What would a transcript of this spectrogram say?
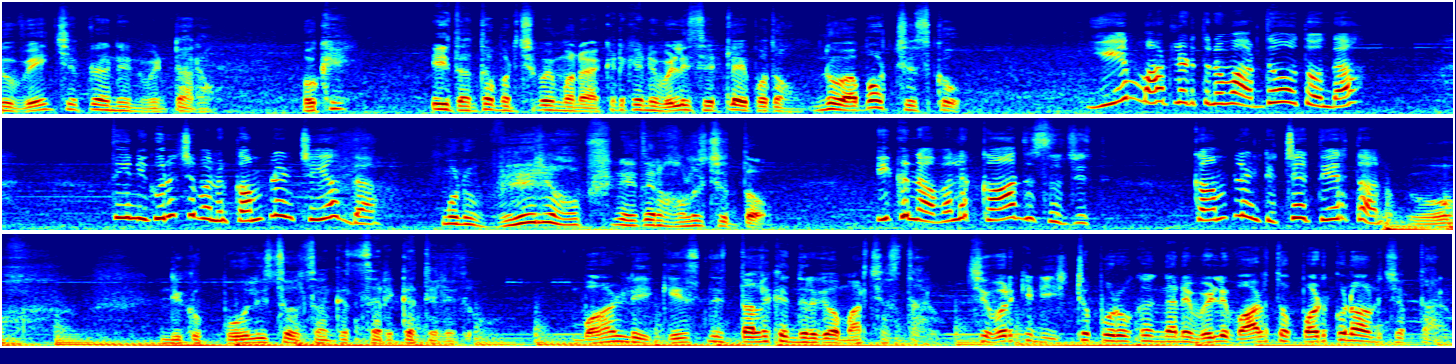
నువ్వేం చెప్పినా నేను వింటాను. ఓకే? ఇదంతా మర్చిపోయి మనం ఎక్కడికైనా వెళ్ళి సెటిల్ అయిపోదాం నువ్వు అబౌట్ చేసుకో. ఏం మాట్లాడుతున్నావో అర్థమవుతోందా? దీని గురించి మనం కంప్లైంట్ చేయొద్దా? మనం వేరే ఆప్షన్ ఏదైనా ఆలోచిద్దాం. ఇక నా వల్ల కాదు సుజిత్. కంప్లైంట్ ఇచ్చే తీరుతాను. ఓ నీకు పోలీసుల సంగతి సరిగ్గా తెలీదు. వాళ్ళు ఈ కేసుని తలకిందులుగా మార్చేస్తారు. చివరికి నీ ఇష్టపూర్వకంగానే వెళ్ళి వాళ్ళతో పడుకున్నావని చెప్తారు.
